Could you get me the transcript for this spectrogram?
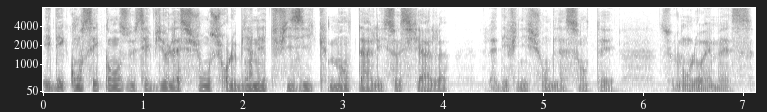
et des conséquences de ces violations sur le bien-être physique, mental et social, la définition de la santé selon l'OMS,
